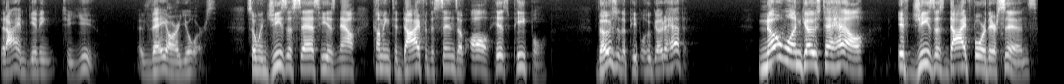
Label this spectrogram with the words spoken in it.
that I am giving to you. They are yours. So when Jesus says he is now coming to die for the sins of all his people, those are the people who go to heaven. No one goes to hell if Jesus died for their sins.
